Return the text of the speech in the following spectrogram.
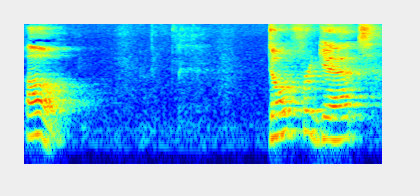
Oh, don't forget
